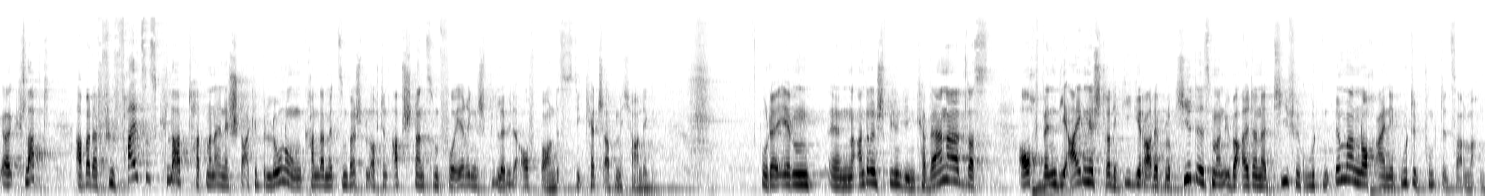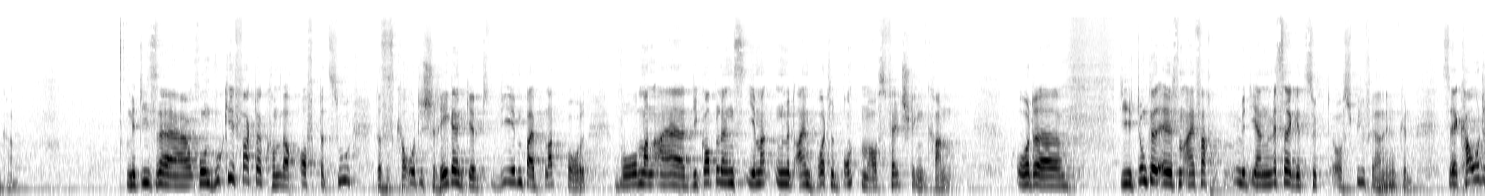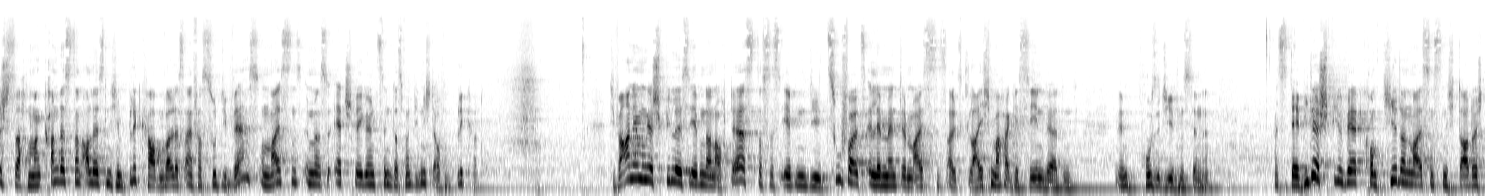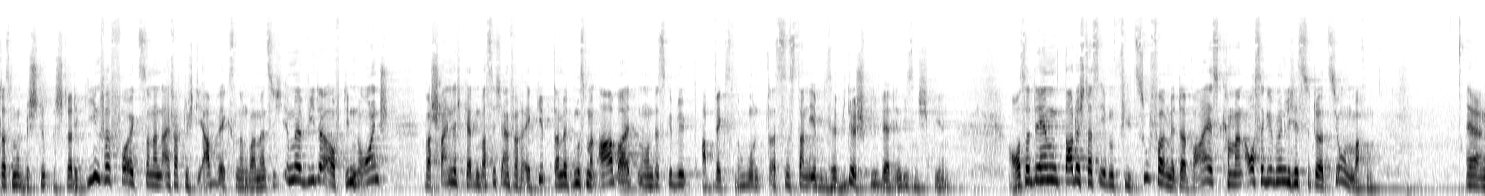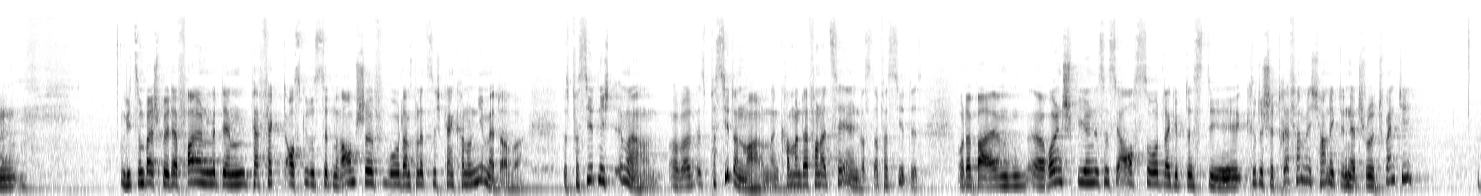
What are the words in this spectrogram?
äh, klappt, Aber dafür, falls es klappt, hat man eine starke Belohnung und kann damit zum Beispiel auch den Abstand zum vorherigen Spieler wieder aufbauen. Das ist die Catch-up-Mechanik. Oder eben in anderen Spielen wie in Caverna, dass auch wenn die eigene Strategie gerade blockiert ist, man über alternative Routen immer noch eine gute Punktezahl machen kann. Mit dieser hohen Wookie-Faktor kommt auch oft dazu, dass es chaotische Regeln gibt, wie eben bei Blood Bowl, wo man äh, die Goblins jemanden mit einem Beutel Bomben aufs Feld schicken kann. Oder die Dunkelelfen einfach mit ihren Messer gezückt aufs Spielfeld können. Sehr chaotische Sachen. Man kann das dann alles nicht im Blick haben, weil das einfach so divers und meistens immer so Edge-Regeln sind, dass man die nicht auf dem Blick hat. Die Wahrnehmung der Spiele ist eben dann auch das, dass es eben die Zufallselemente meistens als Gleichmacher gesehen werden, im positiven Sinne. Also der Wiederspielwert kommt hier dann meistens nicht dadurch, dass man bestimmte Strategien verfolgt, sondern einfach durch die Abwechslung, weil man sich immer wieder auf die neuen Wahrscheinlichkeiten, was sich einfach ergibt, damit muss man arbeiten und es gibt Abwechslung und das ist dann eben dieser Wiederspielwert in diesen Spielen. Außerdem, dadurch, dass eben viel Zufall mit dabei ist, kann man außergewöhnliche Situationen machen. Ähm, wie zum Beispiel der Fall mit dem perfekt ausgerüsteten Raumschiff, wo dann plötzlich kein Kanonier mehr da war. Das passiert nicht immer, aber es passiert dann mal und dann kann man davon erzählen, was da passiert ist. Oder beim äh, Rollenspielen ist es ja auch so, da gibt es die kritische Treffermechanik, den Natural 20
